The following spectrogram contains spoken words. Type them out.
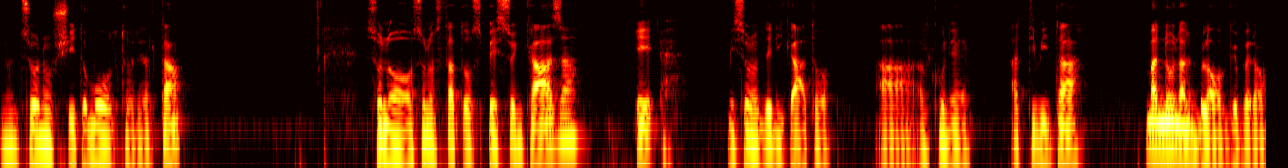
non sono uscito molto in realtà, sono, sono stato spesso in casa e mi sono dedicato a alcune attività, ma non al blog però.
